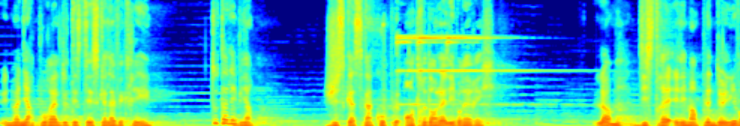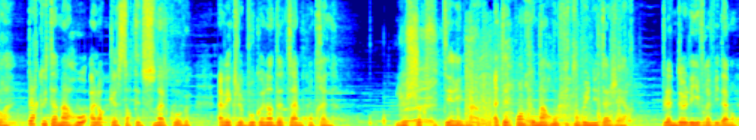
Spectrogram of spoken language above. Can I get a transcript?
Une manière pour elle de tester ce qu'elle avait créé. Tout allait bien. Jusqu'à ce qu'un couple entre dans la librairie. L'homme, distrait et les mains pleines de livres, percuta Maro alors qu'elle sortait de son alcôve, avec le Book Another Time contre elle. Le choc fut terrible, à tel point que Maro fit tomber une étagère, pleine de livres évidemment.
